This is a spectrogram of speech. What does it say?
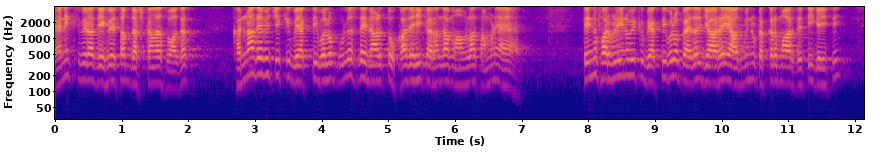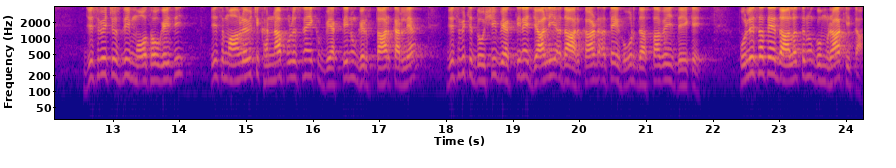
ਦੈਨਿਕ ਸਵੇਰਾ ਦੇਖ ਰਹੇ ਸਭ ਦਰਸ਼ਕਾਂ ਦਾ ਸਵਾਗਤ। ਖੰਨਾ ਦੇ ਵਿੱਚ ਇੱਕ ਵਿਅਕਤੀ ਵੱਲੋਂ ਪੁਲਿਸ ਦੇ ਨਾਲ ਧੋਖਾਦਹੀ ਕਰਨ ਦਾ ਮਾਮਲਾ ਸਾਹਮਣੇ ਆਇਆ ਹੈ। 3 ਫਰਵਰੀ ਨੂੰ ਇੱਕ ਵਿਅਕਤੀ ਵੱਲੋਂ ਪੈਦਲ ਜਾ ਰਹੇ ਆਦਮੀ ਨੂੰ ਟੱਕਰ ਮਾਰ ਦਿੱਤੀ ਗਈ ਸੀ, ਜਿਸ ਵਿੱਚ ਉਸ ਦੀ ਮੌਤ ਹੋ ਗਈ ਸੀ। ਇਸ ਮਾਮਲੇ ਵਿੱਚ ਖੰਨਾ ਪੁਲਿਸ ਨੇ ਇੱਕ ਵਿਅਕਤੀ ਨੂੰ ਗ੍ਰਿਫਤਾਰ ਕਰ ਲਿਆ, ਜਿਸ ਵਿੱਚ ਦੋਸ਼ੀ ਵਿਅਕਤੀ ਨੇ ਜਾਅਲੀ ਆਧਾਰ ਕਾਰਡ ਅਤੇ ਹੋਰ ਦਸਤਾਵੇਜ਼ ਦੇ ਕੇ ਪੁਲਿਸ ਅਤੇ ਅਦਾਲਤ ਨੂੰ ਗੁੰਮਰਾਹ ਕੀਤਾ।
